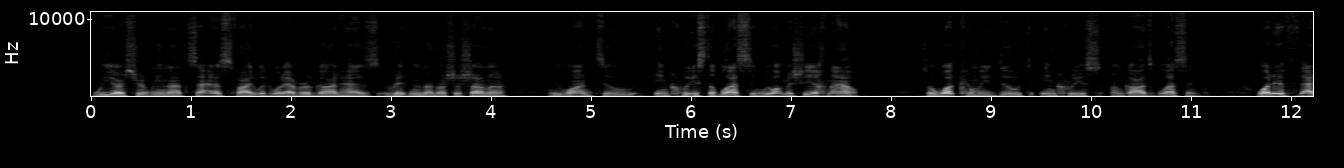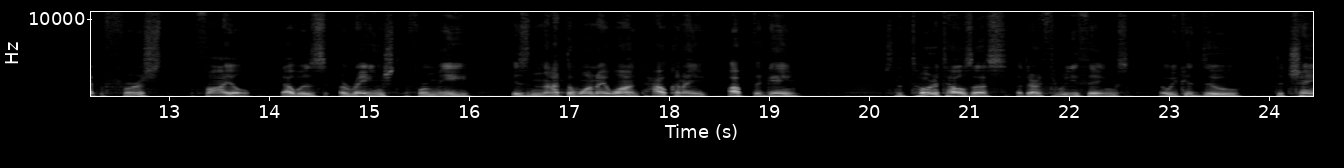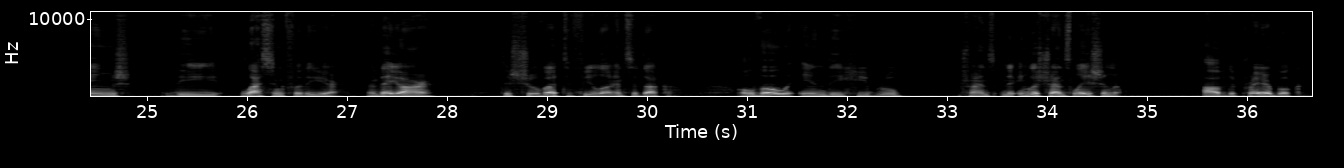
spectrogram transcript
we are certainly not satisfied with whatever God has written on Rosh Hashanah. We want to increase the blessing. We want Mashiach now. So, what can we do to increase on God's blessing? What if that first file that was arranged for me is not the one I want? How can I up the game? So the Torah tells us that there are three things that we could do to change the blessing for the year. And they are teshuva, tefillah, and tzedakah. Although in the Hebrew, trans, the English translation of the prayer book,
